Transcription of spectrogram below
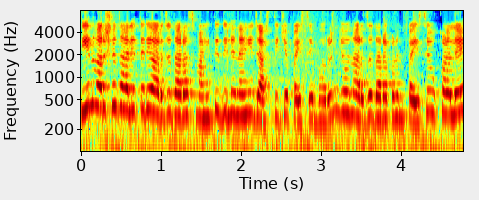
तीन वर्ष झाली तरी अर्जदारास माहिती दिली नाही जास्तीचे पैसे भरून घेऊन अर्जदाराकडून पैसे उकळले.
